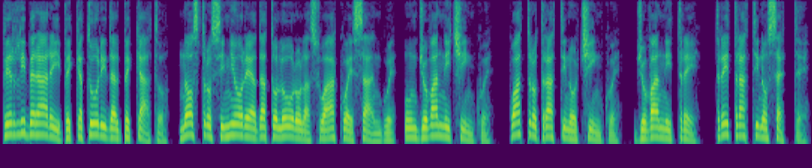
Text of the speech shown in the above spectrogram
Per liberare i peccatori dal peccato, nostro Signore ha dato loro la sua acqua e sangue, 1 Giovanni 5, 4-5, Giovanni 3, 3-7.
